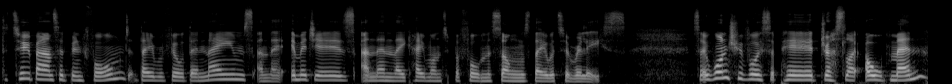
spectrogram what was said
The two bands had been formed, they revealed their names and their images, and then they came on to perform the songs they were to release. So One True Voice appeared dressed like old men.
